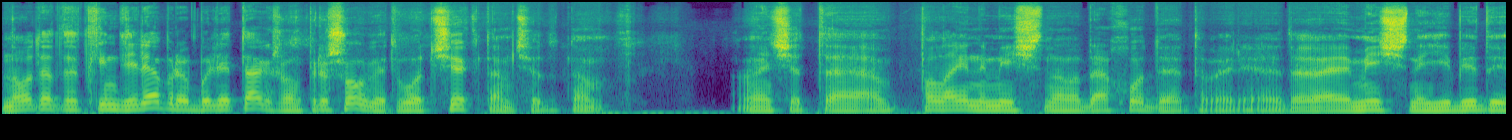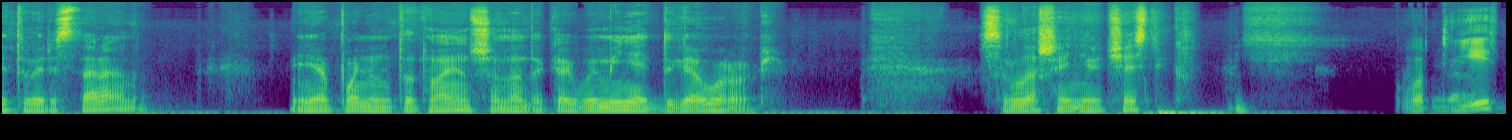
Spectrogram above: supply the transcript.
Но вот этот канделябры были так же, он пришел, говорит, вот чек, там, что-то там, значит, э, половина месячного дохода этого, э, месячной ебеды этого ресторана. И я понял на тот момент, что надо как бы менять договор вообще. Соглашение участников. Вот есть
